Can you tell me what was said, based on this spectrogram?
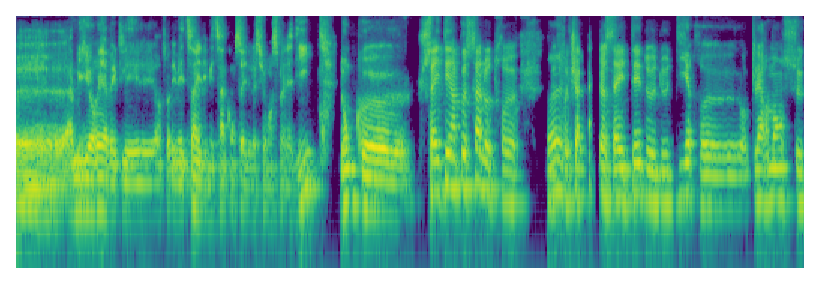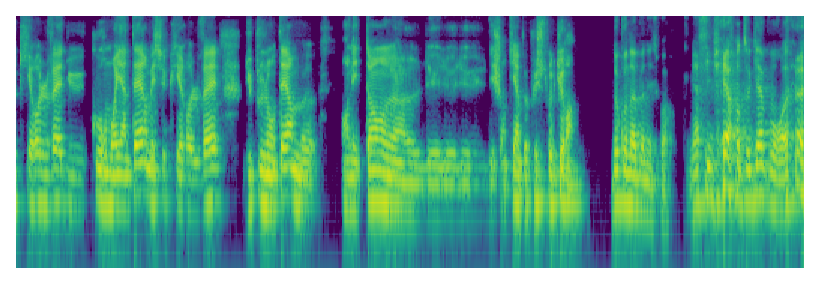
euh, améliorée avec les, entre les médecins et les médecins conseils de l'assurance maladie. Donc, euh, ça a été un peu ça notre, notre challenge, ça a été de, de dire euh, clairement ce qui relevait du court moyen terme et ce qui relevait du plus long terme en étant euh, des, des chantiers un peu plus structurants. Donc on a bon espoir. Merci Pierre en tout cas pour. Euh,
